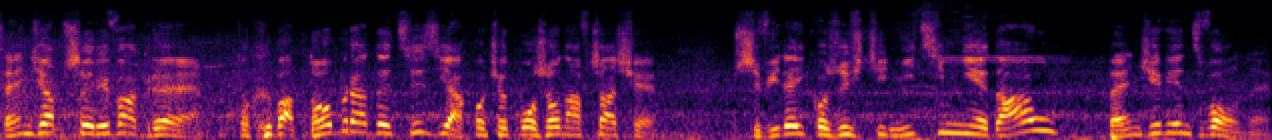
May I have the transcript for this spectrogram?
Sędzia przerywa grę. To chyba dobra decyzja, choć odłożona w czasie. Przywilej korzyści nic im nie dał, będzie więc wolny.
